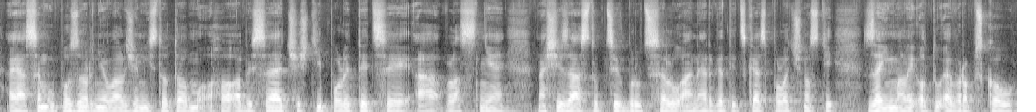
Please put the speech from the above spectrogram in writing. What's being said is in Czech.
a já jsem upozorňoval, že místo toho, aby se čeští politici a vlastně naši zástupci v Bruselu a energetické společnosti zajímali o tu evropskou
